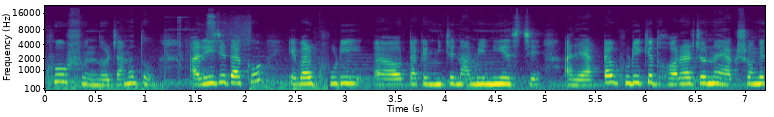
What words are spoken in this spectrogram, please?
খুব সুন্দর, জানো তো? আর এই যে দেখো, এবার ঘুড়ি ওটাকে নিচে নামিয়ে নিয়ে এসছে। আর একটা ঘুড়িকে ধরার জন্য একসঙ্গে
